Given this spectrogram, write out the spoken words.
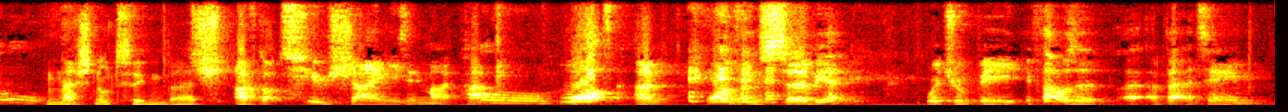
Ooh. National team badge. I've got two shinies in my pack. Oh. What? And one of them's Serbia, which would be if that was a, a better team,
